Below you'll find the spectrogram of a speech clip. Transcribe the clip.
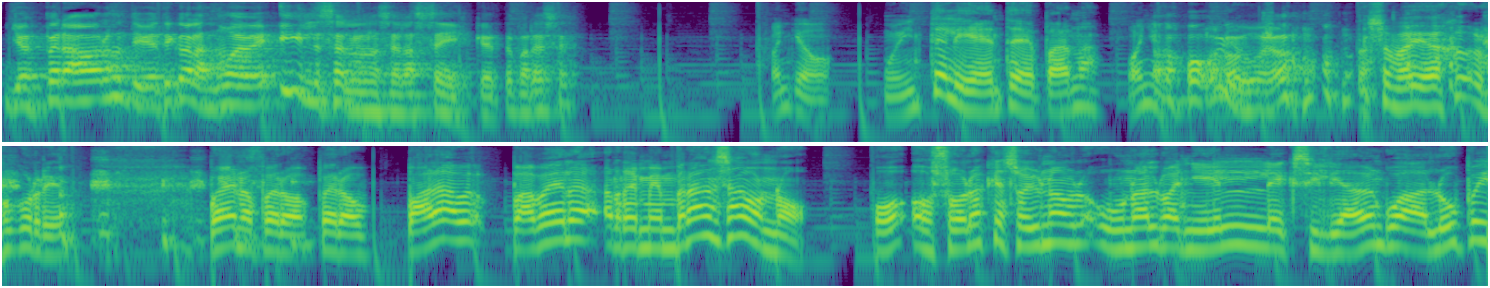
Yo esperaba los antibióticos a las 9 y se los lancé a las 6. ¿Qué te parece? Coño, muy inteligente de pana. Coño, no, se me había ocurrido. Bueno, pero, pero ¿va a, va a haber remembranza o no? O, o solo es que soy una- un albañil exiliado en Guadalupe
